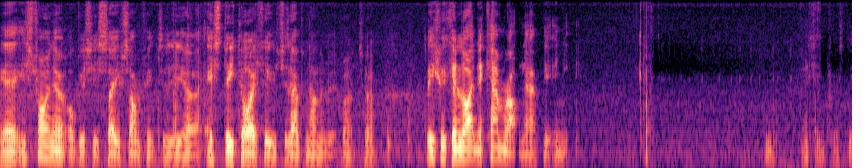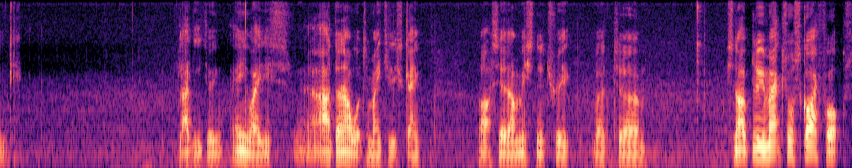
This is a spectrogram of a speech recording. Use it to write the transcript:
Yeah, he's trying to obviously save something to the uh, SD2IEC, which is have none of it, but uh, at least we can line the camera up now a bit, innit? That's interesting. Bloody Doom. Anyway, this, I don't know what to make of this game. Like I said, I'm missing a trick but um, it's no Blue Max or Skyfox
